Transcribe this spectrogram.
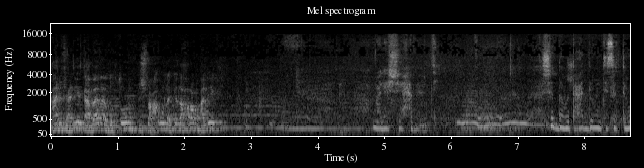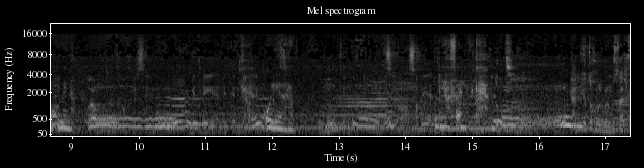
عارف يعني إيه تعبانة يا دكتور؟ مش معقولة كده حرام عليك. معلش يا حبيبتي. شدة وتعدي وأنت ست مؤمنة. متهيألي ترجع. قولي يا رب. وممكن دكتور مصيبة عصبية. قوليها في قلبك يا حبيبتي يعني إيه تخرج من المستشفى؟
